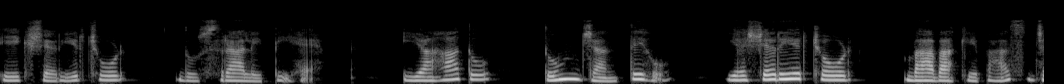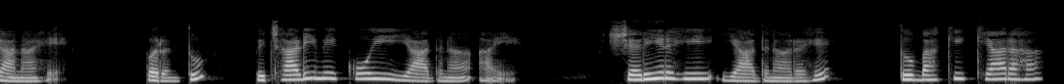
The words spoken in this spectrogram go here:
एक शरीर छोड़ दूसरा लेती है। यहाँ तो तुम जानते हो, यह शरीर छोड़ बाबा के पास जाना है। परंतु पिछाड़ी में कोई याद न आए। शरीर ही याद न रहे तो बाकी क्या रहा?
